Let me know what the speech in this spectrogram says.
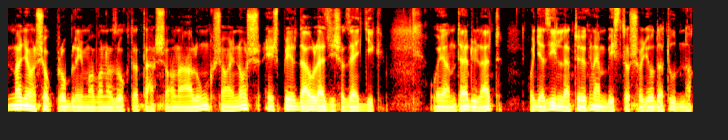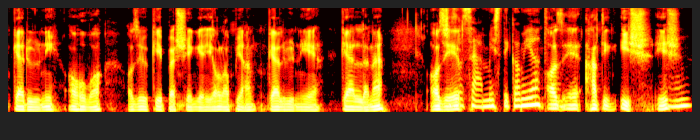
nagyon sok probléma van az oktatással nálunk, sajnos, és például ez is az egyik olyan terület, hogy az illetők nem biztos, hogy oda tudnak kerülni, ahova az ő képességei alapján kerülnie kellene. Azért, és ez a számmisztika miatt? Azért, hát is, is. Uh-huh.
